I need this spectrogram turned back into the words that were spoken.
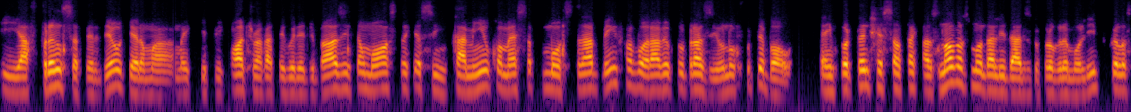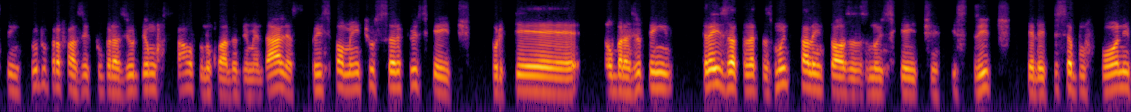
e a França perdeu, que era uma, uma equipe ótima categoria de base, então mostra que assim, o caminho começa a mostrar bem favorável para o Brasil no futebol. É importante ressaltar que as novas modalidades do programa olímpico, elas têm tudo para fazer que o Brasil dê um salto no quadro de medalhas, principalmente o surf e o skate, porque o Brasil tem três atletas muito talentosas no skate street, que é Letícia Buffoni,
